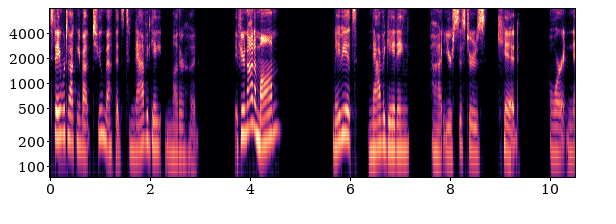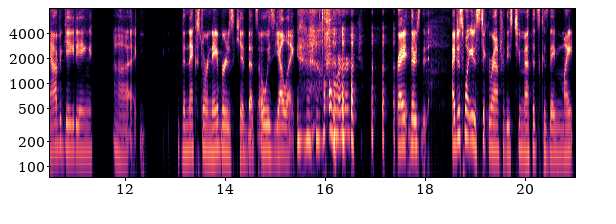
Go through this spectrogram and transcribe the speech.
Today, we're talking about two methods to navigate motherhood. If you're not a mom, maybe it's navigating uh, your sister's kid or navigating uh, the next door neighbor's kid that's always yelling or right there's i just want you to stick around for these two methods because they might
